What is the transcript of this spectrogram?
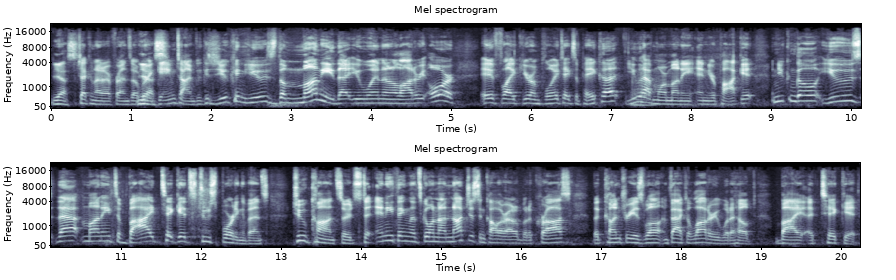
Yes. checking out our friends over Yes. at Game Time because you can use the money that you win in a lottery or if like your employee takes a pay cut, you have more money in your pocket and you can go use that money to buy tickets to sporting events, to concerts, to anything that's going on not just in Colorado but across the country as well. In fact, a lottery would have helped buy a ticket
